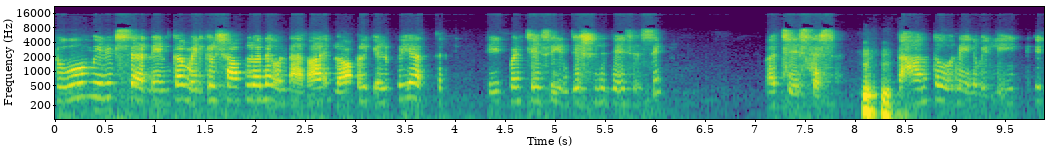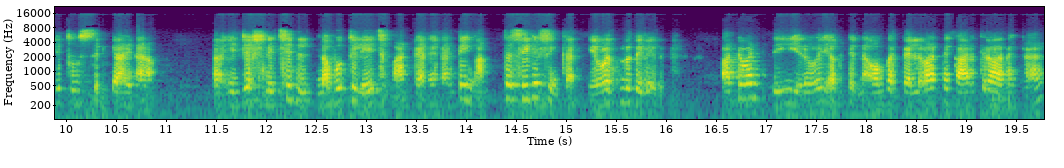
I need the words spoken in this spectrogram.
టూ మినిట్స్ నేను ఇంకా మెడికల్ షాప్లోనే ఉన్నాను? లోపలికి వెళ్ళిపోయి అతను ట్రీట్మెంట్ చేసి ఇంజక్షన్ చేసేసి ఆ, చేస్తారు సార్. దాంతో నేను వెళ్ళి ఇంటికి చూస్తే ఆయన ఇంజక్షన్ ఇచ్చి నవ్వుతూ లేచి మాట్లాడాను అంటే అంత సీరియస్ ఇంకా ఏమందో తెలియదు. అటువంటిది ఇరవై ఒకటి నవంబర్ తెల్లవారిన కార్యక్రమంగా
